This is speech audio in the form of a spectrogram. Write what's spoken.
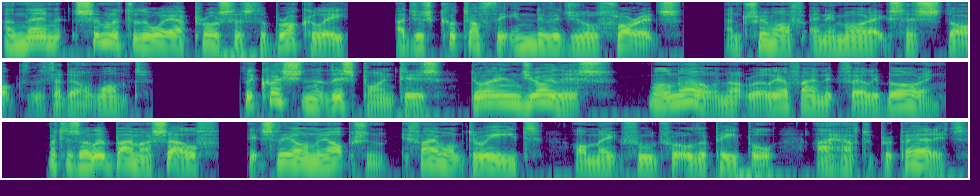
And then, similar to the way I process the broccoli, I just cut off the individual florets and trim off any more excess stalk that I don't want. The question at this point is, do I enjoy this? Well, no, not really. I find it fairly boring. But as I live by myself, it's the only option. If I want to eat or make food for other people, I have to prepare it.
